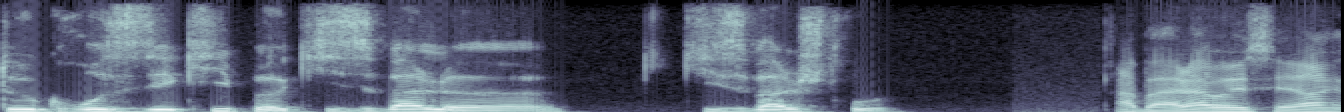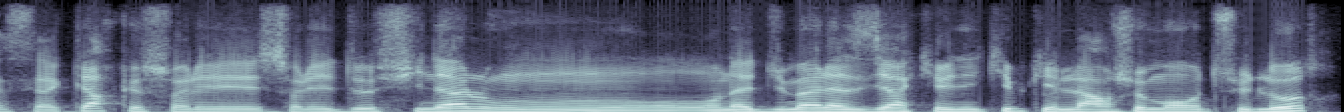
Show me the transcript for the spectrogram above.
deux grosses équipes qui se valent, qui se valent je trouve. Ah bah là, ouais, c'est clair que sur les, sur les deux finales, on, on a du mal à se dire qu'il y a une équipe qui est largement au-dessus de l'autre.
